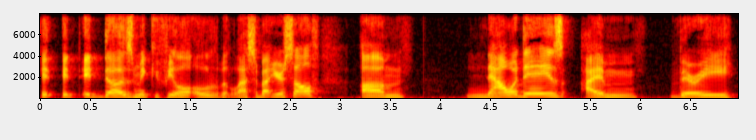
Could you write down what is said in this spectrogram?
it, it, it does make you feel a little bit less about yourself. Um, nowadays, I'm very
